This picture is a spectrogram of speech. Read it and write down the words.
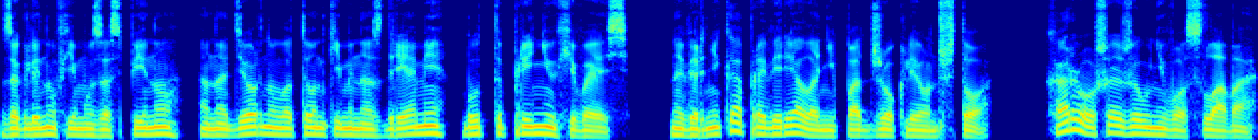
Заглянув ему за спину, она дернула тонкими ноздрями, будто принюхиваясь. Наверняка проверяла, не поджег ли он что. Хорошая же у него слава.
